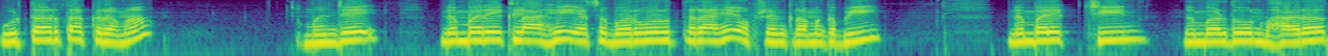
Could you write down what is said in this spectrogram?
उतरता क्रम म्हणजे नंबर एकला आहे याचं बरोबर उत्तर आहे ऑप्शन क्रमांक बी नंबर एक चीन. नंबर दोन भारत.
